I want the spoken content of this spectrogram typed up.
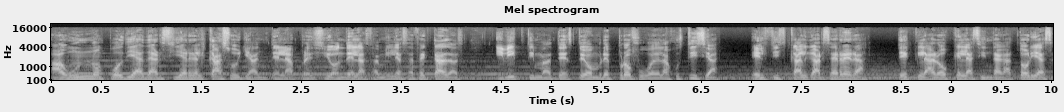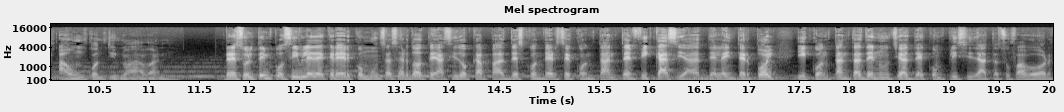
aún no podía dar cierre al caso y ante la presión de las familias afectadas y víctimas de este hombre prófugo de la justicia, el fiscal Garza Herrera declaró que las indagatorias aún continuaban. Resulta imposible de creer cómo un sacerdote ha sido capaz de esconderse con tanta eficacia de la Interpol y con tantas denuncias de complicidad a su favor.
